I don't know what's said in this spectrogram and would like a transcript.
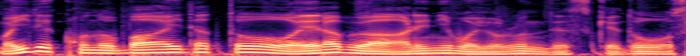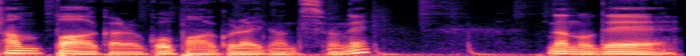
まあ、イデコの場合だと、選ぶはあれにもよるんですけど、3%から5%ぐらいなんですよね。なので、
